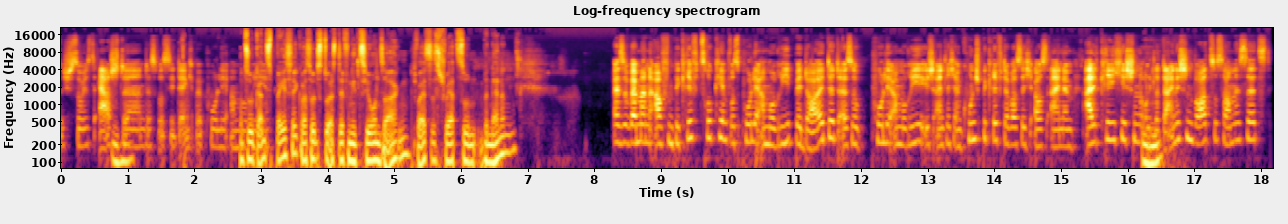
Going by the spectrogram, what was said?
Das ist so das Erste, an das, was ich denke bei Polyamorie. Mhm. Und so ganz basic, was würdest du als Definition sagen? Ich weiß, es ist schwer zu benennen. Also wenn man auf den Begriff zurückkommt, was Polyamorie bedeutet, also Polyamorie ist eigentlich ein Kunstbegriff, der was sich aus einem altgriechischen und Mhm. lateinischen Wort zusammensetzt.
